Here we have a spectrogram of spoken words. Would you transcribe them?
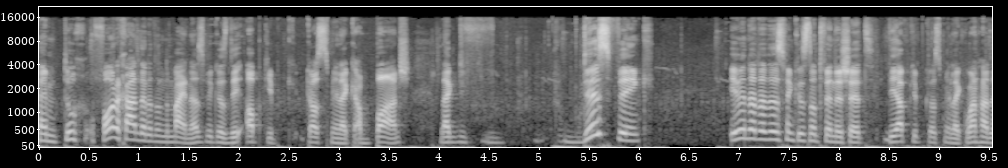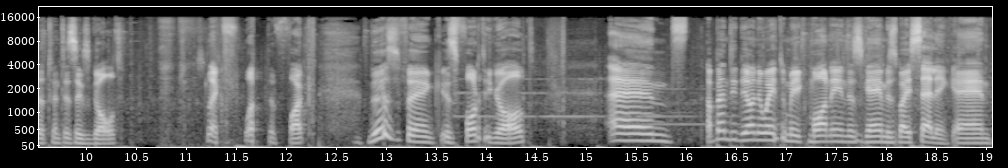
I'm two, 400 on the minus because the upkeep costs me like a bunch. Like this thing, even though this thing is not finished, yet, the upkeep cost me like 126 gold. like, what the fuck? This thing is 40 gold. And apparently the only way to make money in this game is by selling. And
